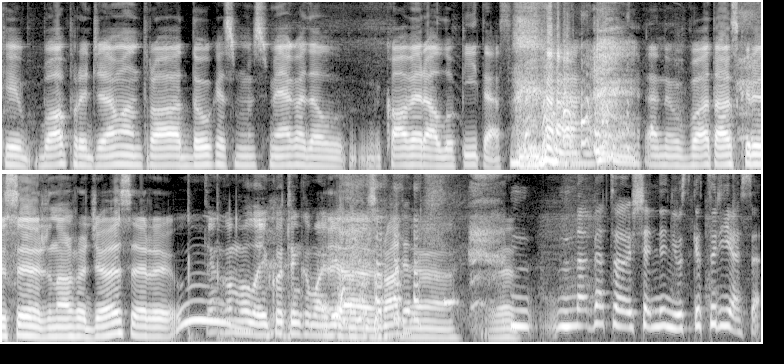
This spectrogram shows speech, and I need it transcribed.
kai buvo pradžia, man atrodo, daug kas mus mėgo dėl coverio lupytės. Ten jau buvo tas, kuris žino žodžius ir... Uh, Tinkamu laiku, tinkamoje vietoje pasirodė. Ja, bet, Na, bet e, šiandien jūs keturiese.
